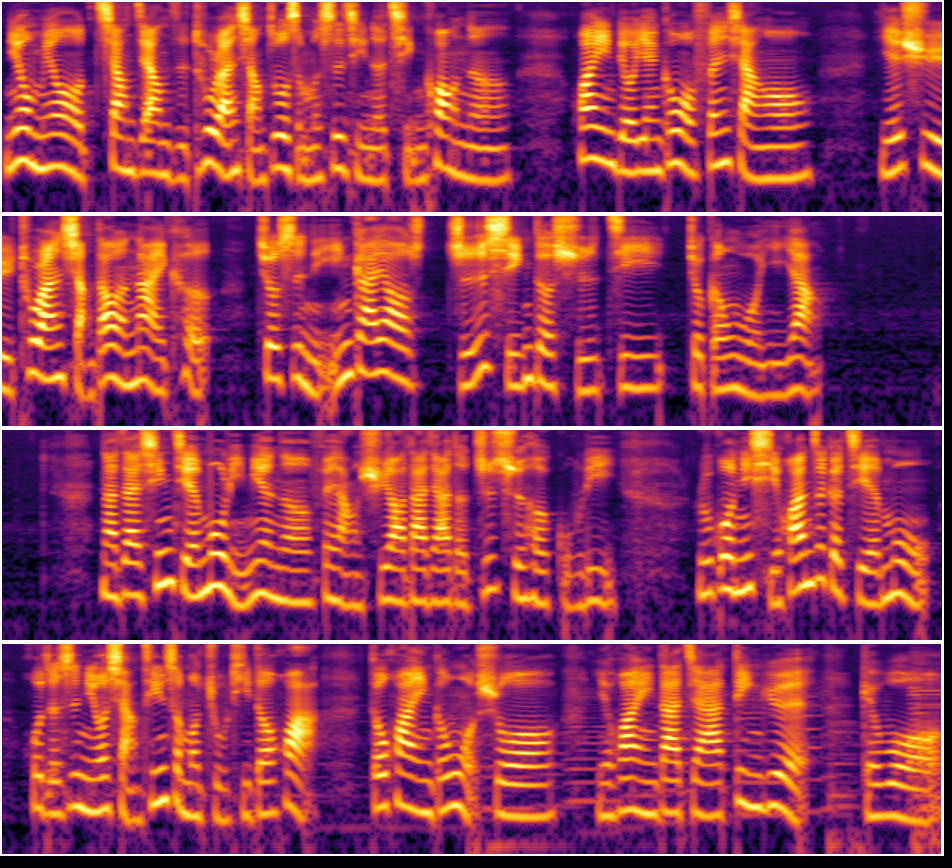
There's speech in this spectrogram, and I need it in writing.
你有没有像这样子突然想做什么事情的情况呢？欢迎留言跟我分享哦。也许突然想到的那一刻，就是你应该要执行的时机，就跟我一样。那在新节目里面呢，非常需要大家的支持和鼓励。如果你喜欢这个节目，或者是你有想听什么主题的话，都欢迎跟我说。也欢迎大家订阅，给我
